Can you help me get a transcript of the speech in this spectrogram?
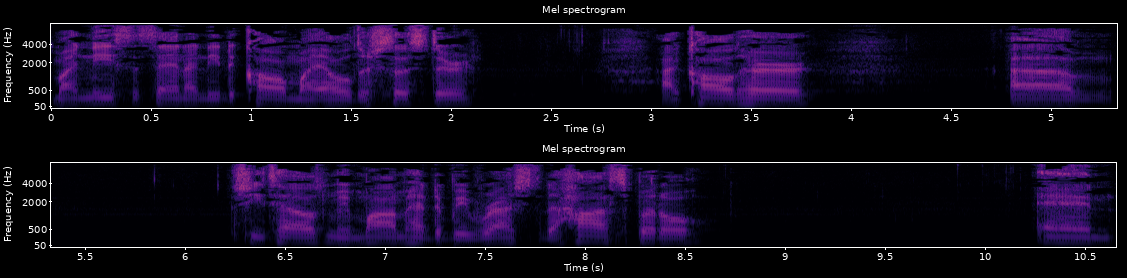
My niece is saying I need to call my older sister. I called her. Um, she tells me mom had to be rushed to the hospital, and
